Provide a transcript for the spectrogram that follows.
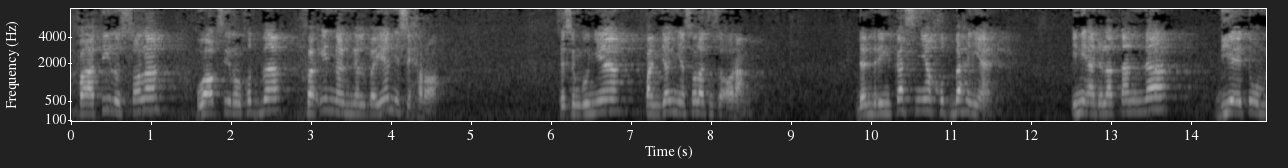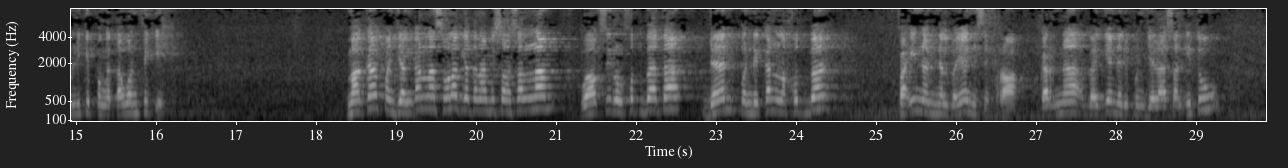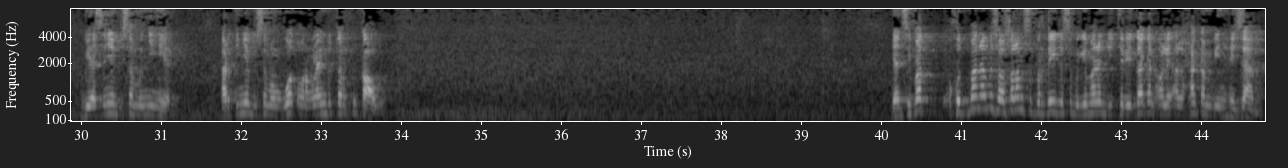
fa'atilu salah wa aksirul khutbah fa inna minal bayani sihra Sesungguhnya panjangnya sholat seseorang dan ringkasnya khutbahnya ini adalah tanda dia itu memiliki pengetahuan fikih. Maka panjangkanlah sholat kata Nabi SAW wa aksirul khutbata dan pendekanlah khutbah fa inna minal bayani sihra. Karena bagian dari penjelasan itu biasanya bisa menyihir. Artinya bisa membuat orang lain itu terpukau Dan sifat khutbah Nabi SAW seperti itu sebagaimana diceritakan oleh Al-Hakam bin Hizam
